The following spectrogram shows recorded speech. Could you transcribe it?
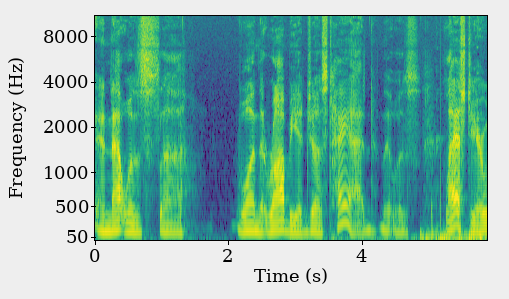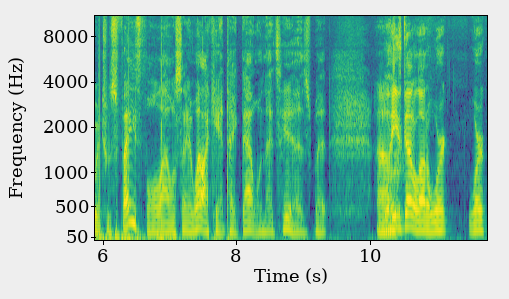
and that was uh, one that Robbie had just had that was last year, which was faithful, I will say, well, I can't take that one. That's his. But uh, well, he's got a lot of work work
